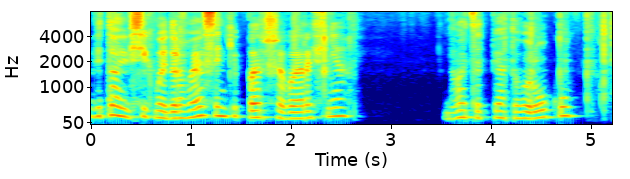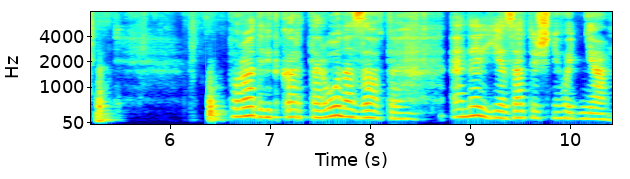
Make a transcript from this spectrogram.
Вітаю всіх, мої дорогесенькі, 1 вересня 25-го року. Порада від карт Таро на завтра. Енергія завтрашнього дня.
